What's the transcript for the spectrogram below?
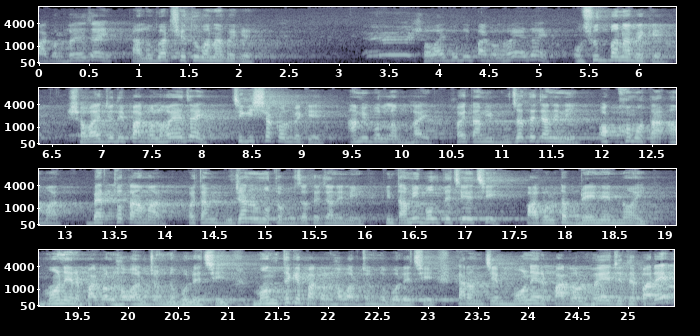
পাগল হয়ে যায়, কালুঘাট সেতু বানাবে কে? সবাই যদি পাগল হয়ে যায়, ওষুধ বানাবে কে? সবাই যদি পাগল হয়ে যায়, চিকিৎসা করবে কে? আমি বললাম, ভাই, হয়তো আমি বুঝাতে জানিনি, অক্ষমতা আমার, ব্যর্থতা আমার, হয়তো আমি বুঝানোর মতো বোঝাতে জানিনি, কিন্তু আমি বলতে চেয়েছি, পাগলটা ব্রেনের নয় মনের পাগল হওয়ার জন্য বলেছি, মন থেকে পাগল হওয়ার জন্য বলেছি, কারণ যে মনের পাগল হয়ে যেতে পারে,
